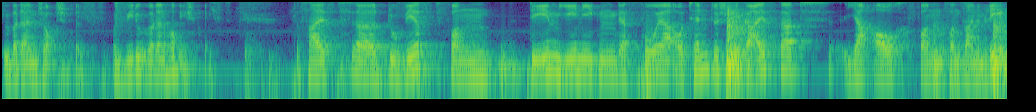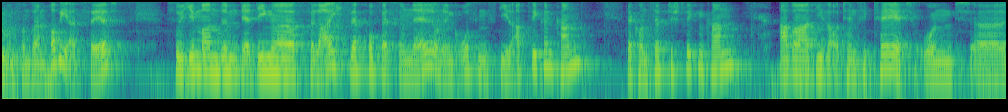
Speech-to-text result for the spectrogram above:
über deinen Job sprichst und wie du über dein Hobby sprichst. Das heißt, äh, du wirst von demjenigen, der vorher authentisch begeistert, ja auch von, von seinem Leben und von seinem Hobby erzählt, zu jemandem, der Dinge vielleicht sehr professionell und in großem Stil abwickeln kann, der Konzepte stricken kann, aber diese Authentizität und äh,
